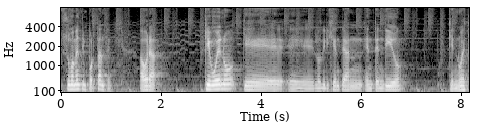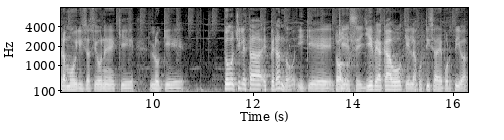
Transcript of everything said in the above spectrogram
sumamente importante. Ahora, qué bueno que eh, los dirigentes han entendido que nuestras movilizaciones, que lo que todo Chile está esperando y que, que, se lleve a cabo, que es la justicia deportiva,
